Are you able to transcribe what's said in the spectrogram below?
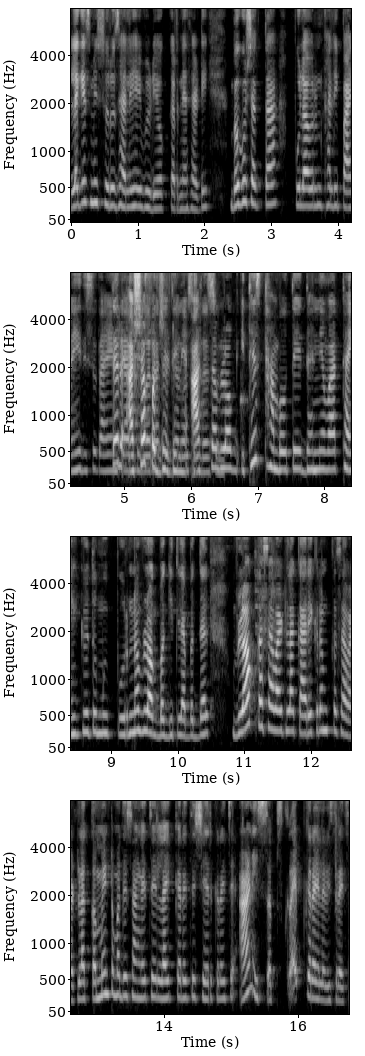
लगेच मी सुरू झाले हे व्हिडिओ करण्यासाठी. बघू शकता पुलावरून खाली पाणी दिसत आहे तर अशा पद्धतीने आजचा ब्लॉग इथेच थांबवते. धन्यवाद. थँक्यू तुम्ही पूर्ण ब्लॉग बघितल्याबद्दल. ब्लॉग कसा वाटला कार्यक्रम कसा वाटला कमेंटमध्ये सांगायचे लाईक करायचे शेअर करायचे आणि सबस्क्राईब करायला विसरायचं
